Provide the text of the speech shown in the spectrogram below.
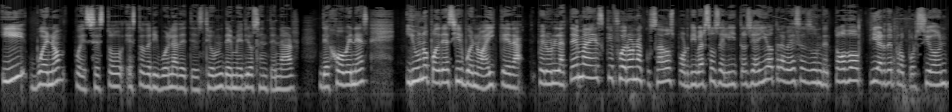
y bueno, pues esto, esto derivó en la detención de medio centenar de jóvenes y uno podría decir, bueno, ahí queda pero el tema es que fueron acusados por diversos delitos y ahí otra vez es donde todo pierde proporción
